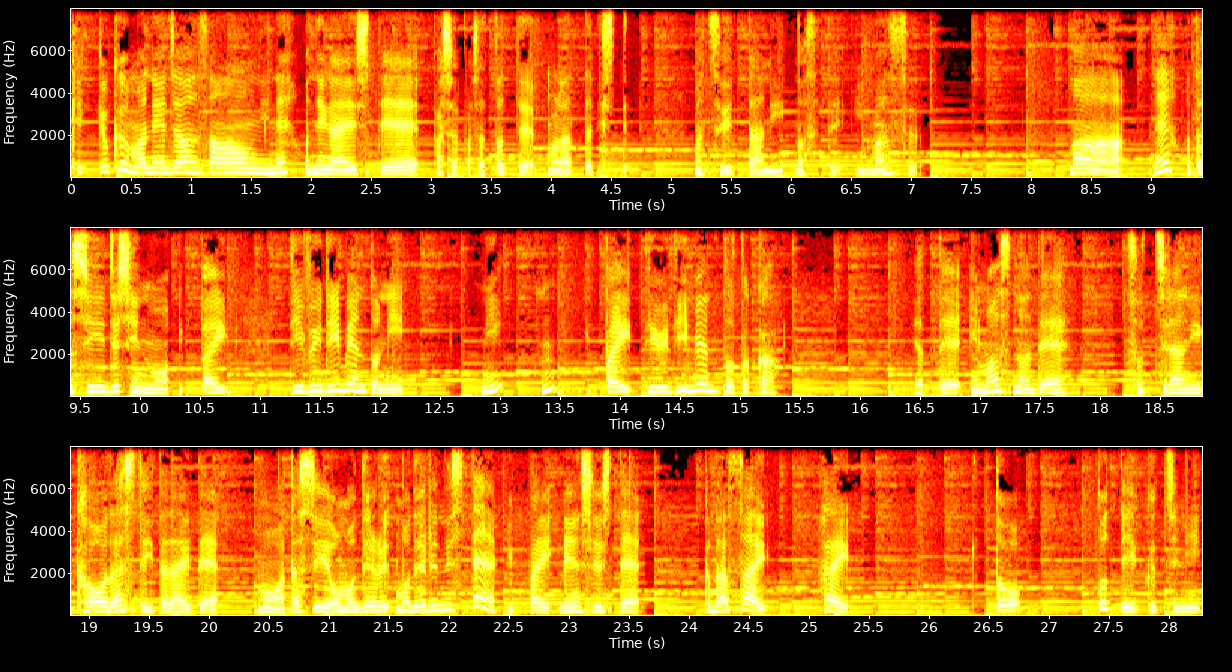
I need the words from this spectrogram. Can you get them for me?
結局マネージャーさんにねお願いしてパシャパシャ撮ってもらったりして、まあ、ツイッターに載せています。まあね私自身もいっぱい DVD イベントにに？ん？いっぱい DVD イベントとかやっていますのでそちらに顔を出していただいてもう私をモデルモデルにしていっぱい練習してください。はい。きっと撮っていくうちに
